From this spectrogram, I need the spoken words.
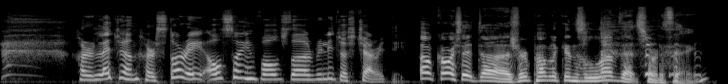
her legend, her story also involves a religious charity. Of course it does. Republicans love that sort of thing.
